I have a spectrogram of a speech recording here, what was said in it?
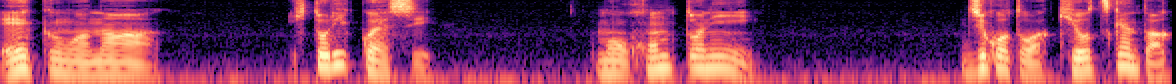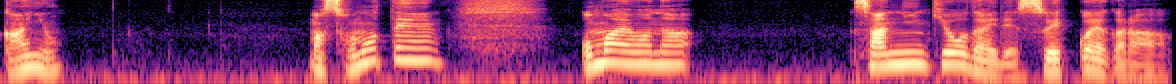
A 君はな、一人っ子やし、もう本当に、事故とは気をつけんとあかんよ。まあ、その点、お前はな、三人兄弟で末っ子やから、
